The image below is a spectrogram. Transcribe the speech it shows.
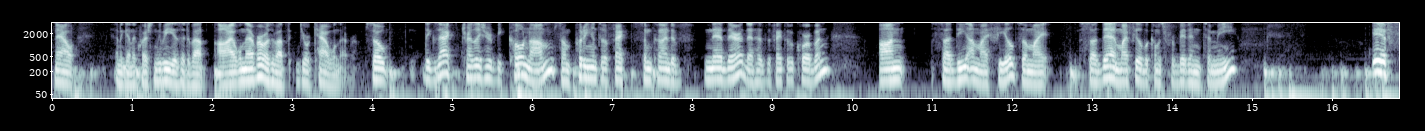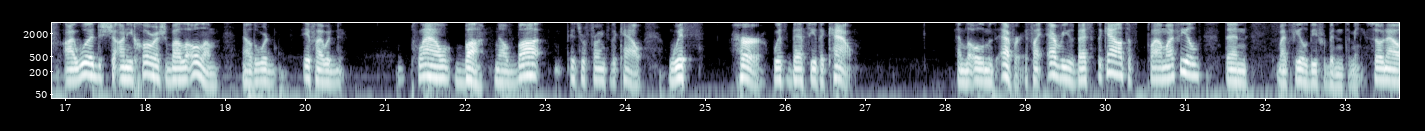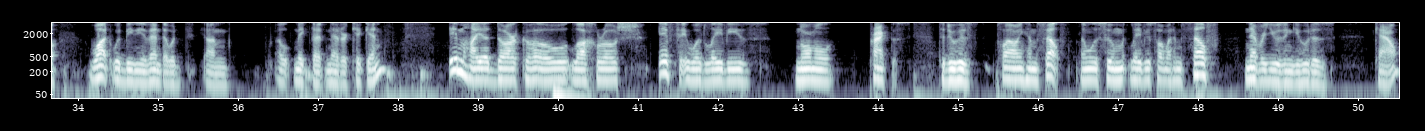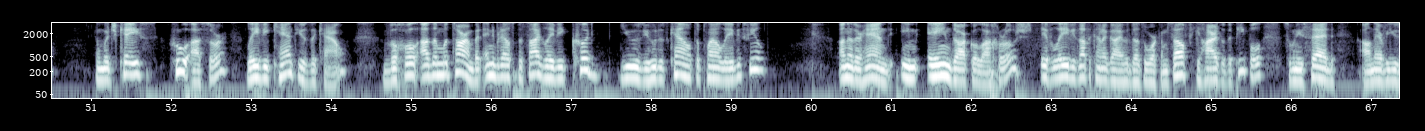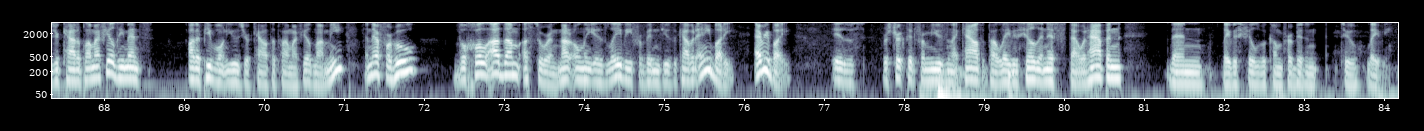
Now, and again, the question would be: Is it about I will never, or is it about your cow will never? So the exact translation would be konam. So I'm putting into effect some kind of neder that has the effect of a korban on sadi on my field. So my sadeh, my field becomes forbidden to me. If I would sha'ani choresh olam. Now the word if I would plow ba. Now ba is referring to the cow with her, with Bessie the cow and la'olam is ever. If I ever use Bessie the cow to plow my field, then my field be forbidden to me. So now, what would be the event that would um, make that neder kick in? Imhaya darko lachrosh. If it was Levi's normal practice to do his plowing himself, then we'll assume Levi was talking about himself never using Yehuda's cow. In which case, hu asur? Levi can't use the cow. V'chol adam mutarim, but anybody else besides Levi could use Yehuda's cow to plow Levi's field. On the other hand, im ein darko lachrosh, if Levi's not the kind of guy who does the work himself, he hires other people. So when he said, I'll never use your cow to plow my field, he meant other people won't use your cow to plow my field, not me. And therefore, who? V'chol adam asurin. Not only is Levi forbidden to use the cow, but anybody, everybody, is restricted from using that cow to plow Levi's field. And if that would happen, then Levi's field would become forbidden to Levi.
